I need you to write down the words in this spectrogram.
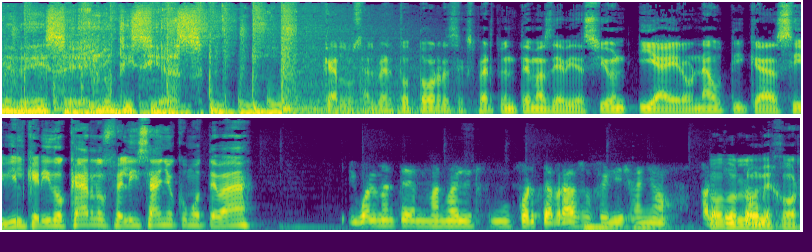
MBS Noticias. Carlos Alberto Torres, experto en temas de aviación y aeronáutica civil. Querido Carlos, feliz año, ¿cómo te va? Igualmente, Manuel, un fuerte abrazo, feliz año. todo lo mejor,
